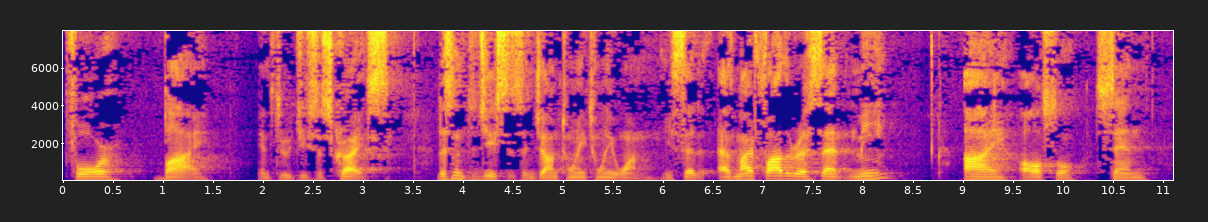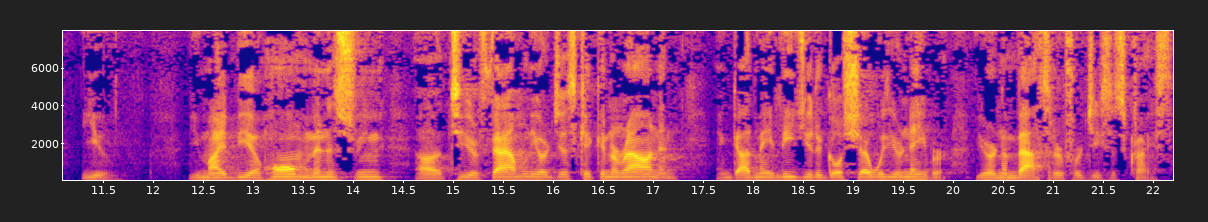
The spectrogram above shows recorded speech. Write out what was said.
for, by, and through Jesus Christ. Listen to Jesus in John 20, 21. He said, As my Father has sent me, I also send you. You might be at home ministering uh, to your family or just kicking around, and, and God may lead you to go share with your neighbor. You're an ambassador for Jesus Christ.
